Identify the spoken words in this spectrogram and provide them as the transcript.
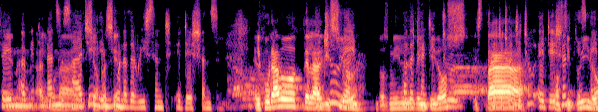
en alguna Society edición in one reciente. of the recent editions. El jurado de la edición For the 2022 22 está 2022 edition is constituido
